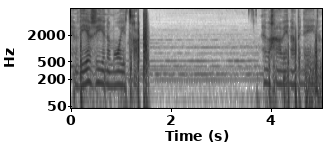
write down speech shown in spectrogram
En weer zie je een mooie trap. En we gaan weer naar beneden.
